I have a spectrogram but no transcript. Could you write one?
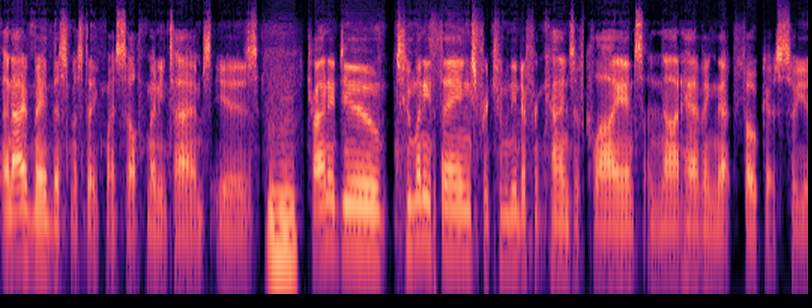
and I've made this mistake myself many times, is mm-hmm. trying to do too many things for too many different kinds of clients and not having that focus. So you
